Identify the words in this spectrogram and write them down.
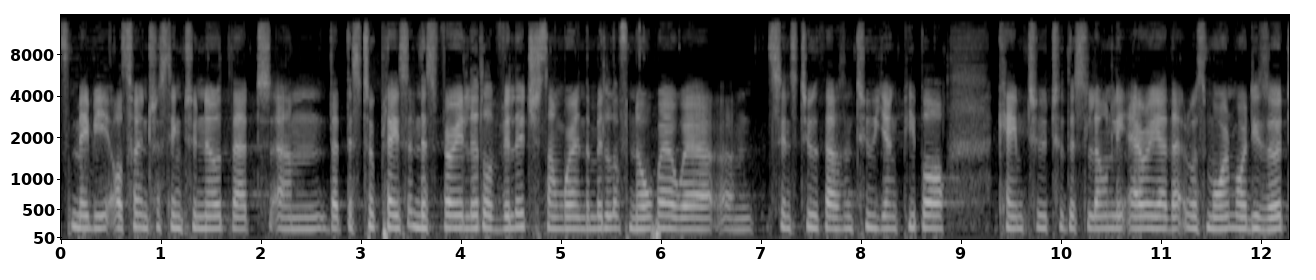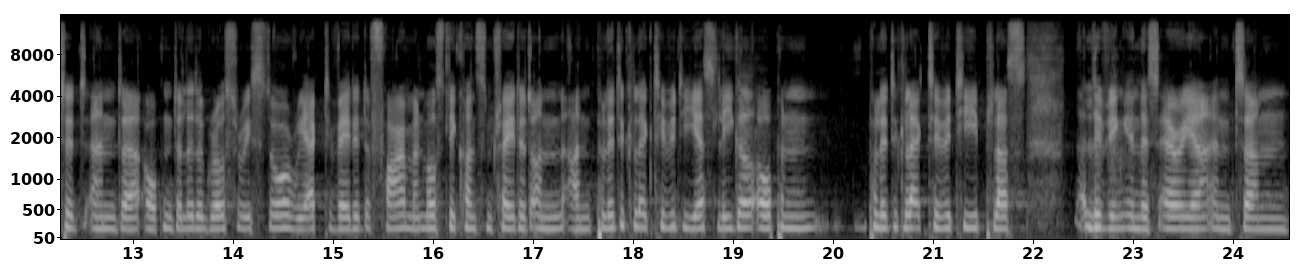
It's maybe also interesting to note that um, that this took place in this very little village somewhere in the middle of nowhere, where um, since 2002 young people came to to this lonely area that was more and more deserted, and uh, opened a little grocery store, reactivated a farm, and mostly concentrated on on political activity. Yes, legal, open political activity, plus living in this area and um,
